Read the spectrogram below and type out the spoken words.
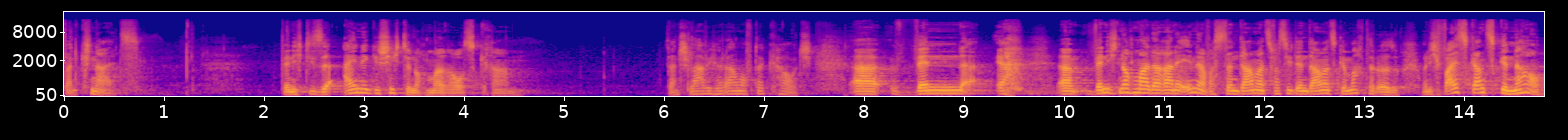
dann knallt's. Wenn ich diese eine Geschichte noch mal rauskram, dann schlafe ich heute Abend auf der Couch. Äh, wenn, äh, äh, wenn ich nochmal daran erinnere, was, denn damals, was sie denn damals gemacht hat oder so, und ich weiß ganz genau,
